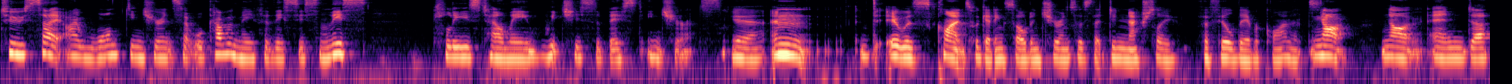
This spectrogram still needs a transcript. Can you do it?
to say, I want insurance that will cover me for this, this, and this. Please tell me which is the best insurance. Yeah, and it was clients were getting sold insurances that didn't actually fulfill their requirements. No, no, and uh,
